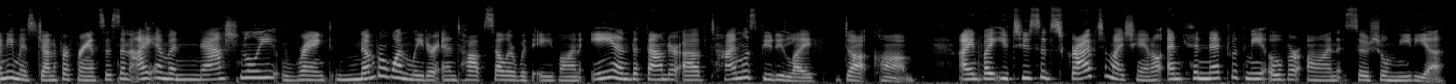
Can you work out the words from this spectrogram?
My name is Jennifer Francis, and I am a nationally ranked number one leader and top seller with Avon and the founder of TimelessBeautyLife.com. I invite you to subscribe to my channel and connect with me over on social media.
